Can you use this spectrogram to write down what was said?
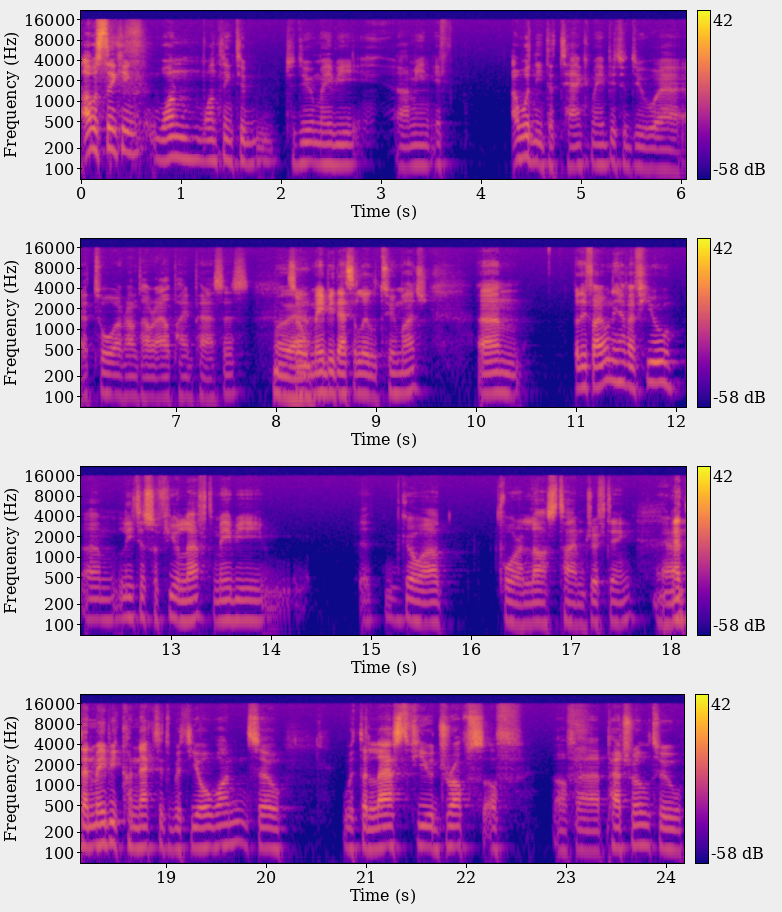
I was thinking one one thing to to do maybe. I mean, if I would need a tank maybe to do a, a tour around our alpine passes. Oh, So maybe that's a little too much. Um, but if I only have a few um, liters of fuel left, maybe uh, go out for a last time drifting, Yeah. and then maybe connect it with your one. So with the last few drops of of uh, petrol to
